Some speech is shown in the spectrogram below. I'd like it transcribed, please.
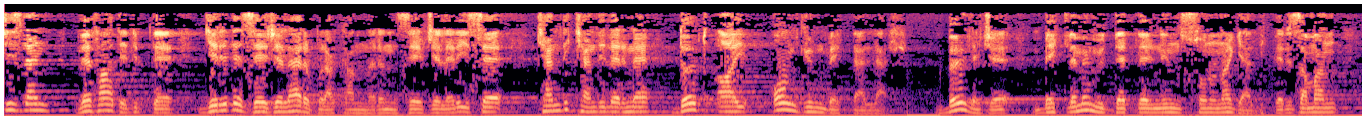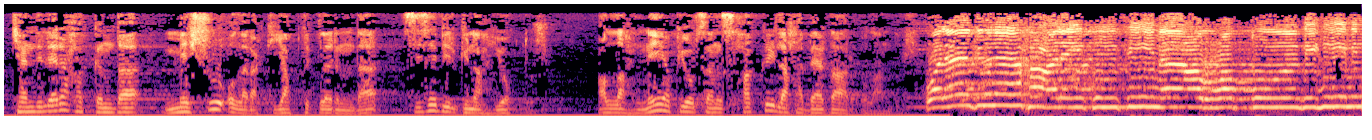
Sizden vefat edip de geride zevceler bırakanların zevceleri ise kendi kendilerine dört ay on gün beklerler. Böylece bekleme müddetlerinin sonuna geldikleri zaman kendileri hakkında meşru olarak yaptıklarında size bir günah yoktur. Allah ne yapıyorsanız hakkıyla haberdar olandır. ولا جناح عليكم فيما عرضتم به من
